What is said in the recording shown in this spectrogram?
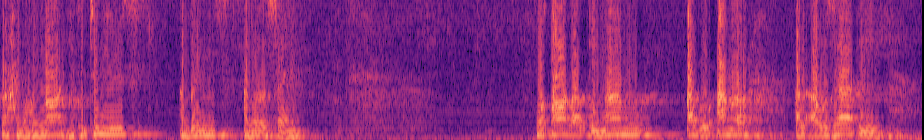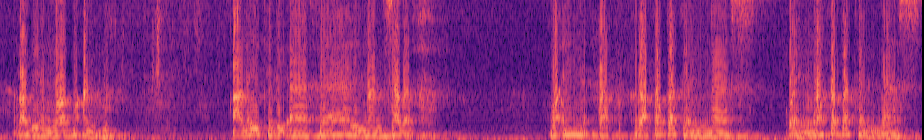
rahimahullah, he continues brings another saying. وقال الإمام أبو عمر الأوزائي رضي الله عنه عليك بآثار من سلف وإن رفضك الناس وإن رفضك الناس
